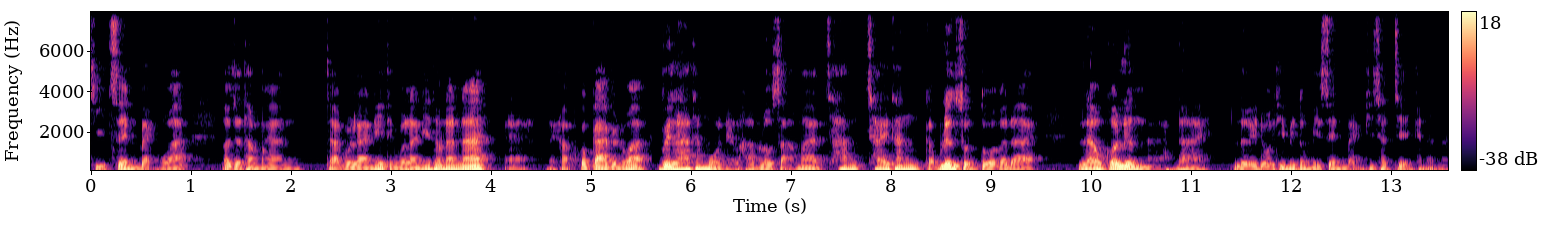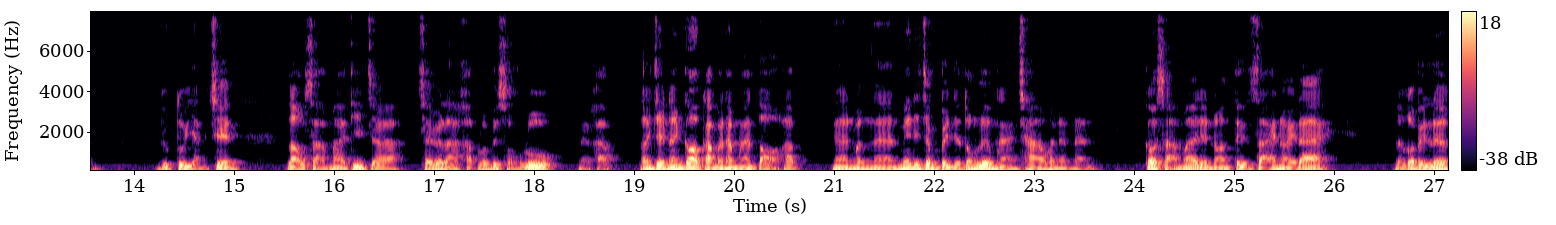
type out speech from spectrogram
ขีดเส้นแบ่งว่าเราจะทำงาน จากเวลานี้ถึงเวลานี้เท่านั้นนะนะครับก็กลายเป็นว่าเวลาทั้งหมดเนี่ยครับเราสามารถทั้งใช้ทั้งกับเรื่องส่วนตัวก็ได้ แล้วก็เรื่องงานได้เลยโดยที่ไม่ต้องมีเส้นแบ่งที่ชัดเจนขนาดนั้น ยกตัวอย่างเช่น เราสามารถที่จะใช้เวลาขับรถไปส่งลูกนะครับหลังจากนั้นก็กลับมาทำงานต่อครับ งานบางงานไม่ได้จำเป็นจะต้องเริ่มงานเช้าขนาดนั้น ก็สามารถจะนอนตื่นสายหน่อยได้ แล้วก็ไปเลิก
